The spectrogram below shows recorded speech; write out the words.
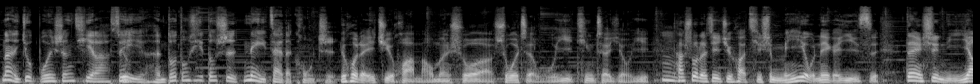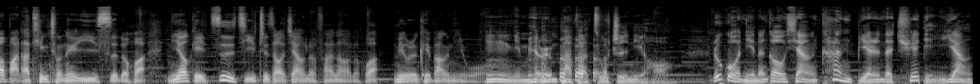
那你就不会生气啦。所以很多东西都是内在的控制。又或者一句话嘛，我们说说者无意，听者有意。他说的这句话其实没有那个意思，但是你要把它听成那个意思的话，你要给自己制造这样的烦恼的话，没有人可以帮你哦。嗯，你没有人办法阻止你哦。如果你能够像看别人的缺点一样，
